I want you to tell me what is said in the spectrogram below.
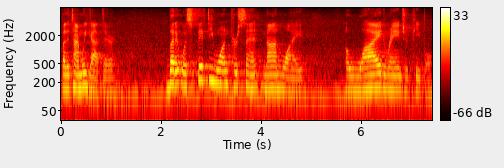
by the time we got there. But it was 51% non white, a wide range of people.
